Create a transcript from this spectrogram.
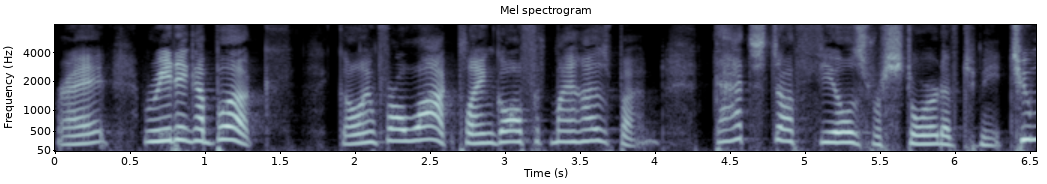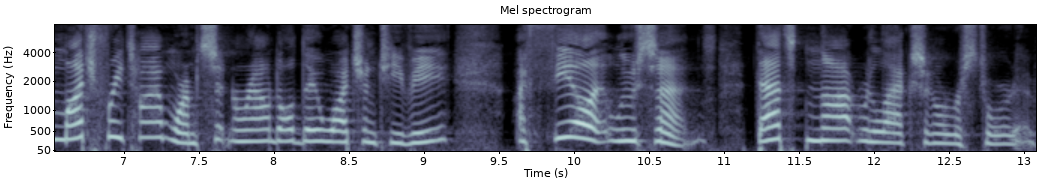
right? Reading a book, going for a walk, playing golf with my husband. That stuff feels restorative to me. Too much free time where I'm sitting around all day watching TV, I feel at loose ends. That's not relaxing or restorative.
